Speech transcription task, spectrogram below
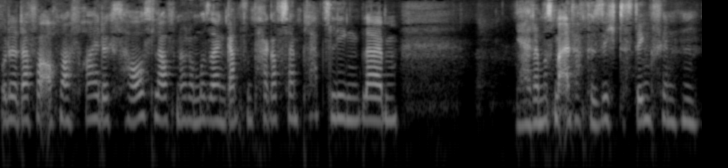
Oder darf er auch mal frei durchs Haus laufen oder muss er den ganzen Tag auf seinem Platz liegen bleiben. Ja, da muss man einfach für sich das Ding finden.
